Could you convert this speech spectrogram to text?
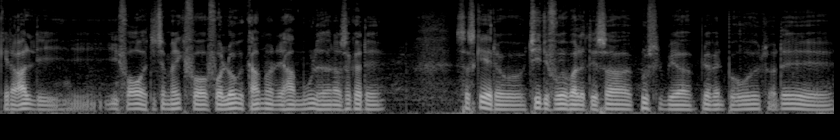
generelt i, i, i foråret. De simpelthen ikke får, får lukket kampen, når de har muligheden, og så kan det, så sker det jo tit i fodbold, at det så pludselig bliver, bliver vendt på hovedet, og det,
